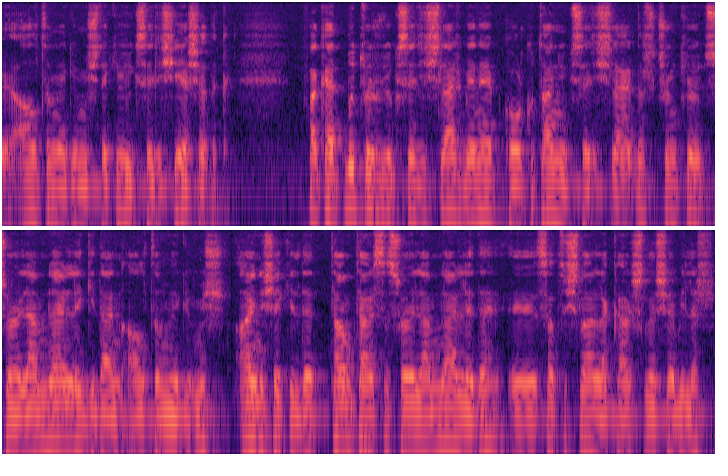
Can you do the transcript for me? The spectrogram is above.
e, altın ve gümüşteki yükselişi yaşadık. Fakat bu tür yükselişler beni hep korkutan yükselişlerdir. Çünkü söylemlerle giden altın ve gümüş aynı şekilde tam tersi söylemlerle de e, satışlarla karşılaşabilir.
